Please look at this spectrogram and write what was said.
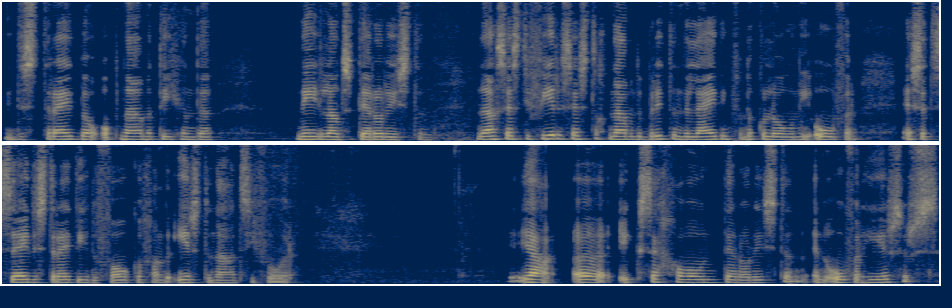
die de strijdbel opnamen tegen de Nederlandse terroristen. Na 1664 namen de Britten de leiding van de kolonie over en zetten zij de strijd tegen de volken van de eerste natie voor. Ja, uh, ik zeg gewoon terroristen en overheersers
